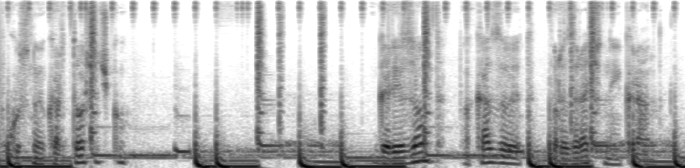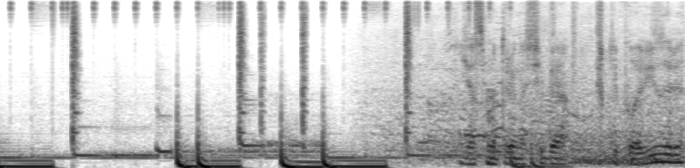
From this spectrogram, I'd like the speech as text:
вкусную картошечку. Горизонт показывает прозрачный экран. Я смотрю на себя в тепловизоре.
